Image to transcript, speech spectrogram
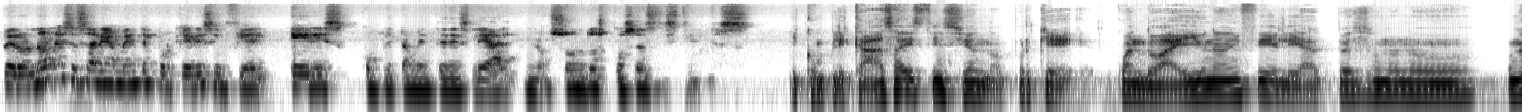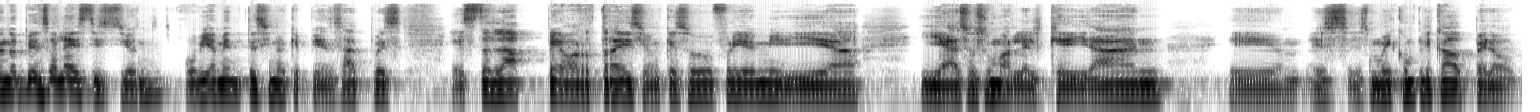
pero no necesariamente porque eres infiel eres completamente desleal, no, son dos cosas distintas. Y complicada esa distinción, ¿no? Porque cuando hay una infidelidad, pues uno no, uno no piensa en la distinción, obviamente, sino que piensa, pues, esta es la peor tradición que he sufrido en mi vida y a eso sumarle el que dirán, eh, es, muy complicado, pero,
